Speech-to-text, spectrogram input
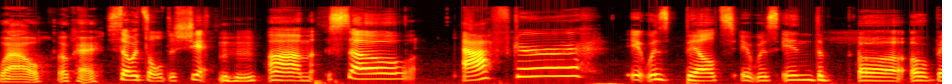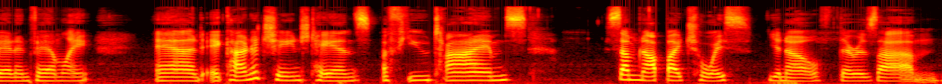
Wow. Okay. So it's old as shit. Mm-hmm. Um, so after it was built, it was in the uh, O'Bannon family, and it kind of changed hands a few times. Some not by choice, you know. There was um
